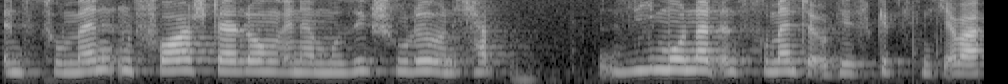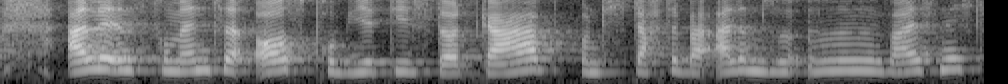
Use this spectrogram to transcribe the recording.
Instrumentenvorstellung in der Musikschule und ich habe 700 Instrumente, okay, es gibt es nicht, aber alle Instrumente ausprobiert, die es dort gab und ich dachte bei allem so, äh, weiß nicht.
